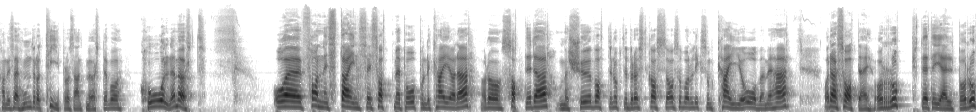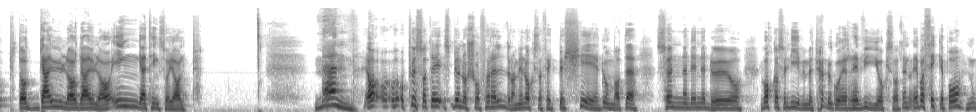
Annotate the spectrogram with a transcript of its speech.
kan vi si, 110% mørkt. Det var kålemørkt. Og jeg fant en stein som jeg satt med på oppunder kaia der. Og da satt jeg der med sjøvann opp til brystkassa, og så var det liksom kaia over meg her. Og der satt de og ropte etter hjelp og ropte og gaula og gaula, og ingenting som hjalp. Men ja, og, og pluss at jeg begynte å se foreldrene mine også fikk beskjed om at eh, sønnen din er død. og Det var akkurat som livet mitt begynte å gå i revy også. at Jeg var sikker på nå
